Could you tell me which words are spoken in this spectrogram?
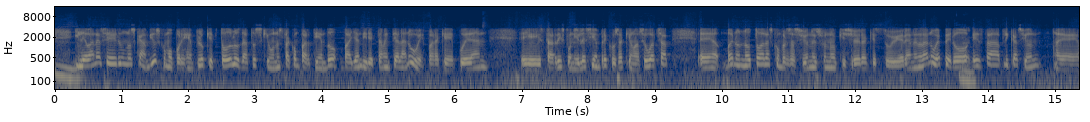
y le van a hacer unos cambios, como por ejemplo que todos los datos que uno está compartiendo vayan directamente a la nube, para que puedan eh, estar disponibles siempre, cosa que no hace WhatsApp. Eh, bueno, no todas las conversaciones uno quisiera que estuvieran en la nube, pero esta aplicación eh,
